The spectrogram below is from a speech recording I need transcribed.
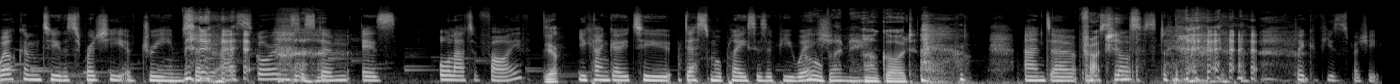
Welcome to the spreadsheet of dreams. So our scoring system is all out of five. Yep. You can go to decimal places if you wish. Oh, blimey. Oh God. and uh, we'll Fractions? start- st- don't confuse the spreadsheet.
